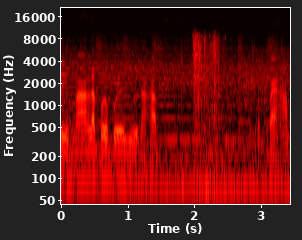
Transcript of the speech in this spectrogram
ตื่นมาแล้วเบอร์เบอร์อยู่นะครับ ไปครับ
